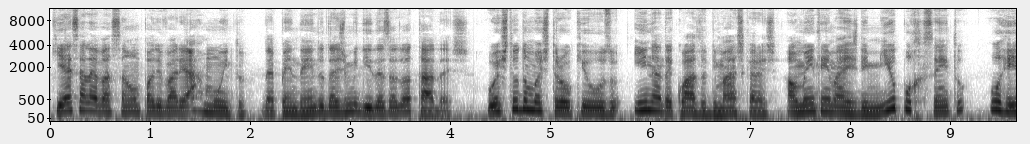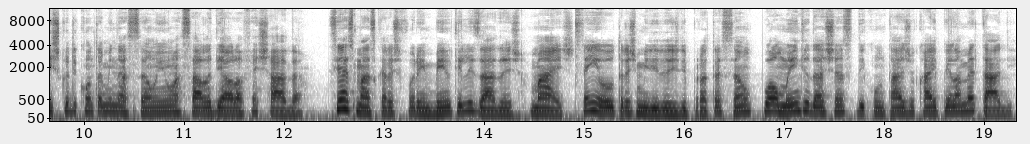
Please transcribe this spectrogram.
que essa elevação pode variar muito, dependendo das medidas adotadas. O estudo mostrou que o uso inadequado de máscaras aumenta em mais de mil por cento o risco de contaminação em uma sala de aula fechada. Se as máscaras forem bem utilizadas, mas sem outras medidas de proteção, o aumento da chance de contágio cai pela metade.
